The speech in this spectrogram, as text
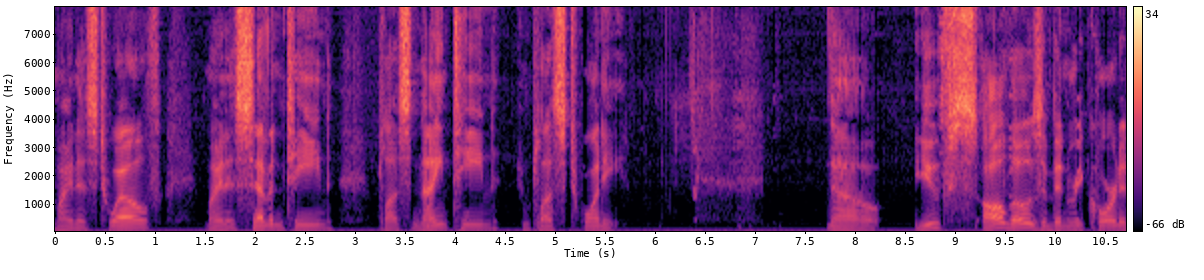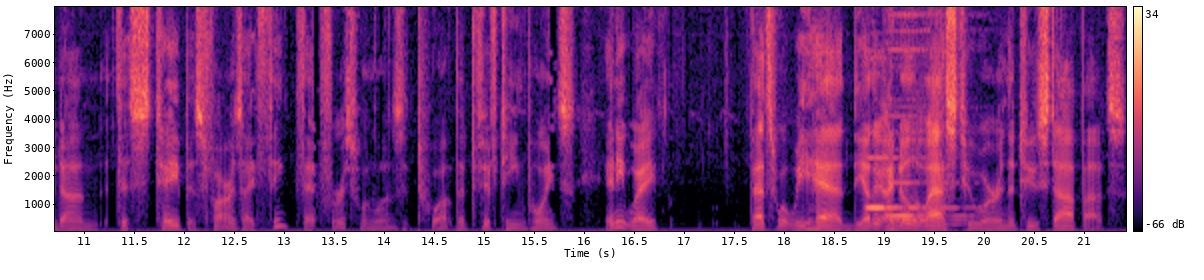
minus 12, minus 17, plus 19, and plus 20. Now, you've all those have been recorded on this tape as far as I think that first one was at 12 that 15 points anyway that's what we had the other I know the last two were in the two stop outs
